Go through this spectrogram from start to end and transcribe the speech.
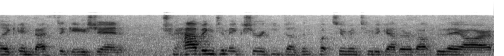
like investigation, having to make sure he doesn't put two and two together about who they are.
